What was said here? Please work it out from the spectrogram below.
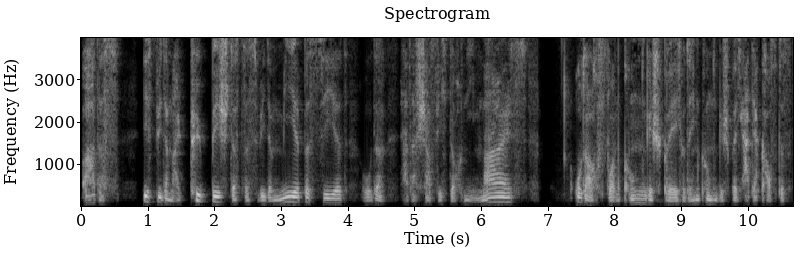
oh, das ist wieder mal typisch, dass das wieder mir passiert oder ja, das schaffe ich doch niemals. Oder auch vor dem Kundengespräch oder im Kundengespräch, ja, der kauft das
